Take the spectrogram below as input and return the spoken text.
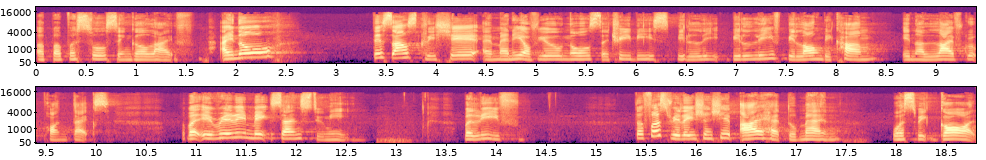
a purposeful single life? I know this sounds cliche, and many of you know the three B's believe, believe belong, become in a life group context. But it really makes sense to me. Believe. The first relationship I had to mend was with God.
